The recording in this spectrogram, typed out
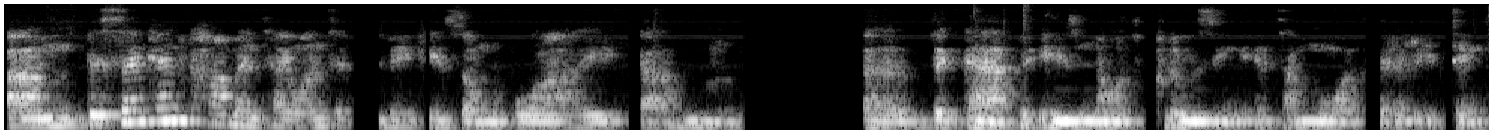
Um, the second comment I wanted to make is on why um, uh, the gap is not closing at a more accelerating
